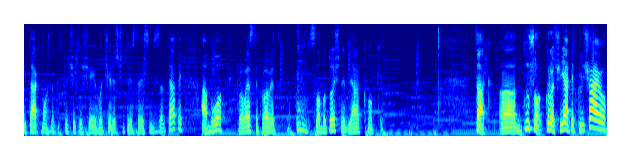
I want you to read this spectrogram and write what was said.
і так можна підключити ще його через 485 або провести провід слаботочний для кнопки. Так, ну що, коротше, я підключаю.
